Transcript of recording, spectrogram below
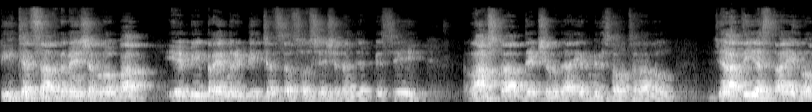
టీచర్స్ ఆర్గనైజేషన్ లోప ఏపీ ప్రైమరీ టీచర్స్ అసోసియేషన్ అని చెప్పేసి రాష్ట్ర అధ్యక్షుడిగా ఎనిమిది సంవత్సరాలు జాతీయ స్థాయిలో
